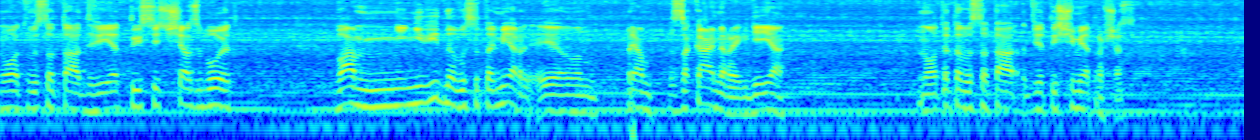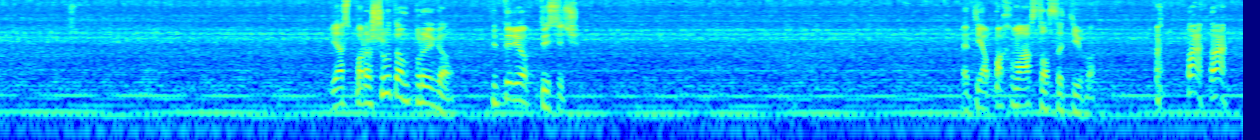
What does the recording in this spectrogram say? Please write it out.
Вот высота 2000 сейчас будет. Вам не, не видно высотомер, и он прям за камерой, где я. Ну вот эта высота 2000 метров сейчас. Я с парашютом прыгал. 4000. Это я похвастался типа.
